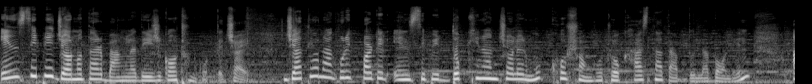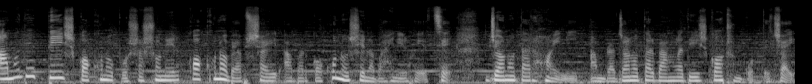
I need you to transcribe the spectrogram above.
এনসিপি জনতার বাংলাদেশ গঠন করতে চায়। জাতীয় নাগরিক পার্টির এনসিপির দক্ষিণাঞ্চলের মুখ্য সংগঠক হাসনাত আবদুল্লাহ বলেন, আমাদের দেশ কখনো প্রশাসনের, কখনো ব্যবসায়ীর, আবার কখনো সেনাবাহিনীর হয়েছে। জনতার হয়নি। আমরা জনতার বাংলাদেশ গঠন করতে চাই।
